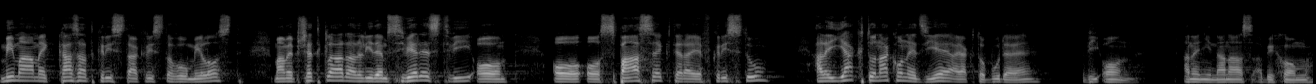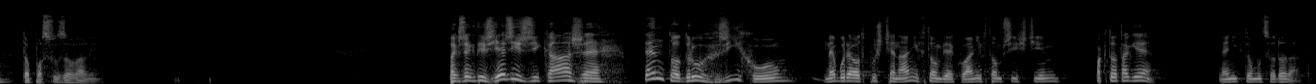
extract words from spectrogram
My máme kazat Krista, Kristovou milost. Máme předkládat lidem svědectví o, o, o spáse, která je v Kristu. Ale jak to nakonec je a jak to bude, ví On. A není na nás, abychom to posuzovali. Takže když Ježíš říká, že tento druh hříchu nebude odpuštěn ani v tom věku, ani v tom příštím, pak to tak je. Není k tomu co dodat.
